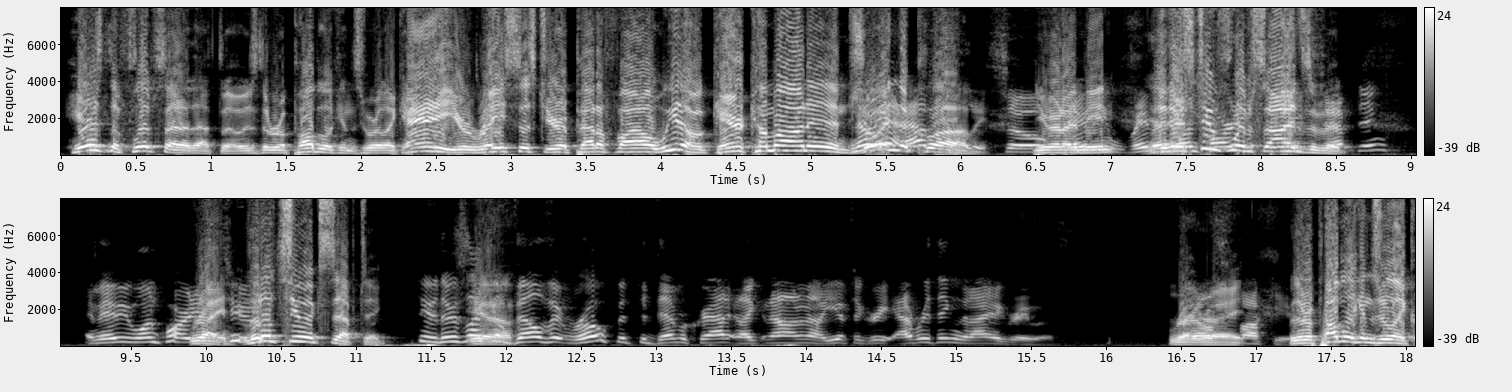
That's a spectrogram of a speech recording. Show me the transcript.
here's the flip side of that though: is the Republicans who are like, "Hey, you're racist, you're a pedophile. We don't care. Come on in, No, join yeah, the club." So you know what maybe- I mean? Like, there's two flip sides of it. and maybe one party Right, is too. little too accepting. Dude, there's like Yeah. a velvet rope at the Democratic. Like, no, no, no. You have to agree everything that I agree with. Right, else right. fuck you. The Republicans are like,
